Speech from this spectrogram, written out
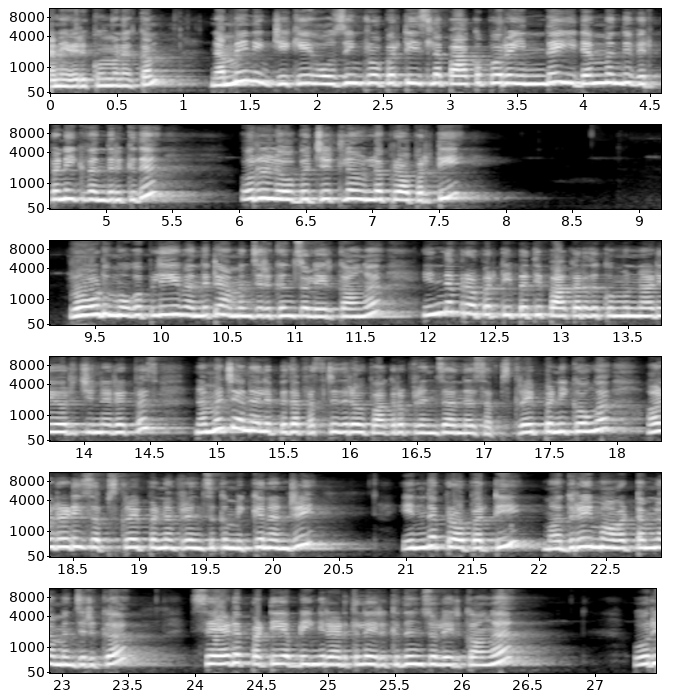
அனைவருக்கும் வணக்கம். நம்ம இன்னைக்கு ஜிகே ஹவுசிங் ப்ராப்பர்ட்டிஸில் பார்க்க போகிற இந்த இடம் வந்து விற்பனைக்கு வந்திருக்குது. ஒரு லோ பட்ஜெட்டில் உள்ள ப்ராப்பர்ட்டி ரோடு முகப்புலேயே வந்துட்டு அமைஞ்சிருக்குன்னு சொல்லியிருக்காங்க. இந்த ப்ராப்பர்ட்டி பற்றி பார்க்குறதுக்கு முன்னாடி ஒரு சின்ன ரெக்வஸ்ட் நம்ம சேனல் இப்போ தான் ஃபஸ்ட்டு தடவை பார்க்குற ஃப்ரெண்ட்ஸாக இருந்தால் சப்ஸ்கிரைப் பண்ணிக்கோங்க. ஆல்ரெடி சப்ஸ்கிரைப் பண்ண ஃப்ரெண்ட்ஸுக்கு மிக்க நன்றி. இந்த ப்ராப்பர்ட்டி மதுரை மாவட்டம்ல அமைஞ்சிருக்கு. சேடப்பட்டி அப்படிங்கிற இடத்துல இருக்குதுன்னு சொல்லியிருக்காங்க. ஒரு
